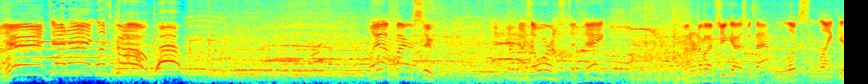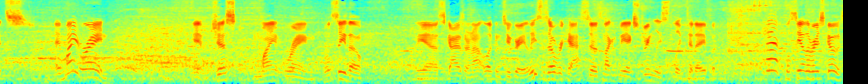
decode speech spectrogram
Yeah, Denny, let's go! Woo! Look at that fire suit. He's orange today. I don't know about you guys, but that looks like it's, it might rain. It just might rain. We'll see though. The uh, skies are not looking too great. At least it's overcast, so it's not gonna be extremely slick today, but eh, we'll see how the race goes.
